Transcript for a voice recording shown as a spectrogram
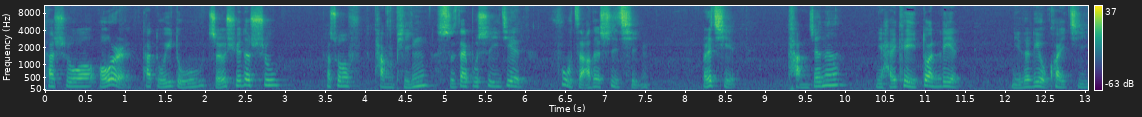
他说，偶尔他读一读哲学的书。他说，躺平实在不是一件复杂的事情，而且躺着呢，你还可以锻炼你的六块肌。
